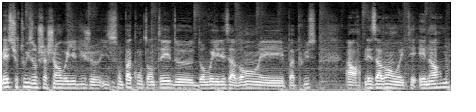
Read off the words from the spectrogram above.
Mais surtout, ils ont cherché à envoyer du jeu. Ils ne sont pas contentés d'envoyer les avants et pas plus. Alors, les avants ont été énormes.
